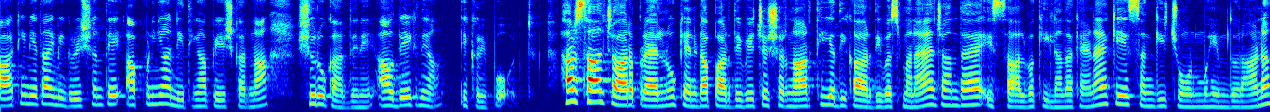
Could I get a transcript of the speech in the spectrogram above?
ਪਾਰਟੀ ਨੇਤਾ ਇਮੀਗ੍ਰੇਸ਼ਨ ਤੇ ਆਪਣੀਆਂ ਨੀਤੀਆਂ ਪੇਸ਼ ਕਰਨਾ ਸ਼ੁਰੂ ਕਰਦੇ ਨੇ। ਆਓ ਦੇਖਦੇ ਹਾਂ ਇੱਕ ਰਿਪੋਰਟ। ਹਰ ਸਾਲ 4 ਅਪ੍ਰੈਲ ਨੂੰ ਕੈਨੇਡਾ ਭਰ ਦੇ ਵਿੱਚ ਸ਼ਰਨਾਰਥੀ ਅਧਿਕਾਰ ਦਿਵਸ ਮਨਾਇਆ ਜਾਂਦਾ ਹੈ। ਇਸ ਸਾਲ ਵਕੀਲਾਂ ਦਾ ਕਹਿਣਾ ਹੈ ਕਿ ਇਹ ਸੰਘੀ ਚੋਣ ਮੁਹਿੰਮ ਦੌਰਾਨ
